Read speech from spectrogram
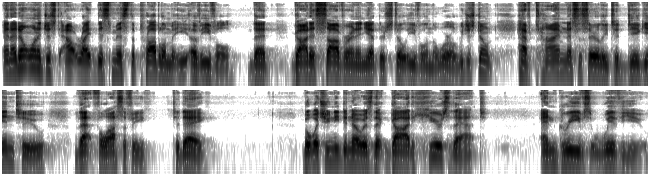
And I don't want to just outright dismiss the problem of evil, that God is sovereign and yet there's still evil in the world. We just don't have time necessarily to dig into that philosophy today. But what you need to know is that God hears that and grieves with you.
